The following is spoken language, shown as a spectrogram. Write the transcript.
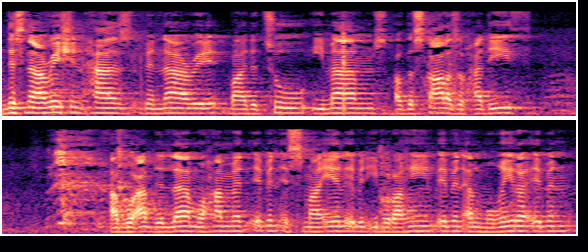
This narration has been narrated by the two Imams of the scholars of Hadith, Abu Abdullah Muhammad ibn Ismail ibn Ibrahim ibn al-Mughira ibn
